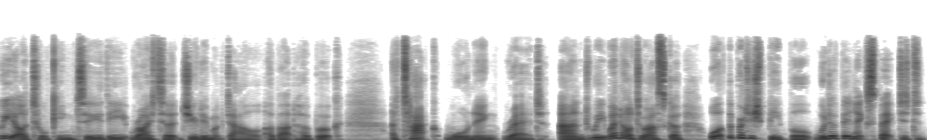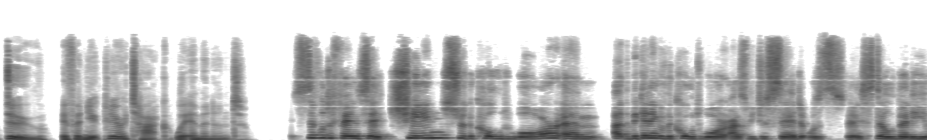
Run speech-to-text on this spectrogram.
We are talking to the writer Julie McDowall about her book, Attack Warning Red. And we went on to ask her what the British people would have been expected to do if a nuclear attack were imminent. Civil defence uh, changed through the Cold War. Um, at the beginning of the Cold War, as we just said, it was uh, still very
